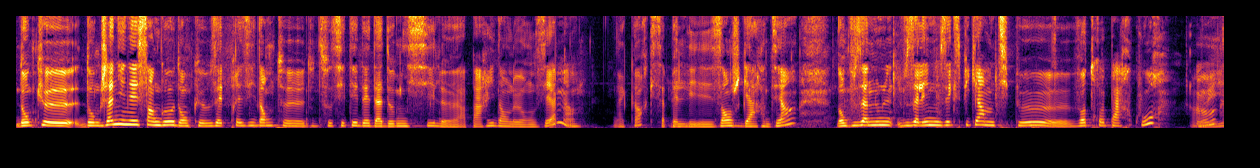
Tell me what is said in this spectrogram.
Donc, euh, donc Janine Sango, donc, euh, vous êtes présidente euh, d'une société d'aide à domicile à Paris dans le 11e. D'accord, qui s'appelle les Anges Gardiens. Donc, vous, allez nous- vous allez nous expliquer un petit peu euh, votre parcours. hein. Oui.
